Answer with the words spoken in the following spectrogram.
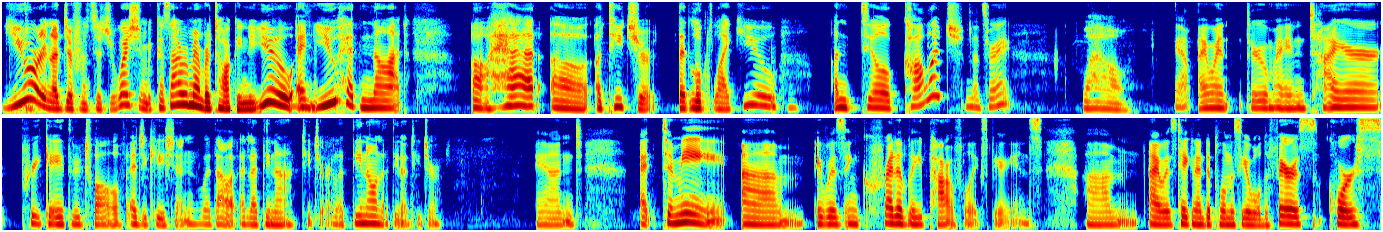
you're in a different situation because I remember talking to you, and you had not uh, had a, a teacher that looked like you until college. That's right. Wow. Yeah, I went through my entire pre-K through 12 education without a Latina teacher, Latino Latina teacher. And uh, to me, um, it was incredibly powerful experience. Um, I was taking a diplomacy of world affairs course,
